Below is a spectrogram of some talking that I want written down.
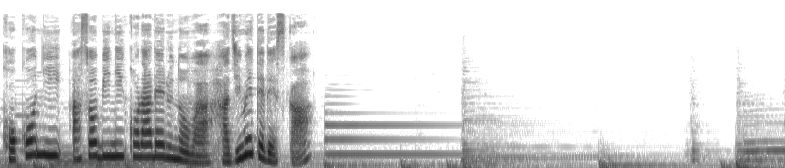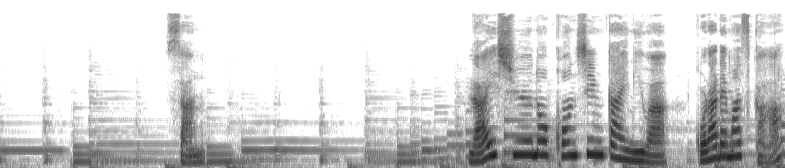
ここに遊びに来られるのは初めてですか？3来週の懇親会には来られますか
